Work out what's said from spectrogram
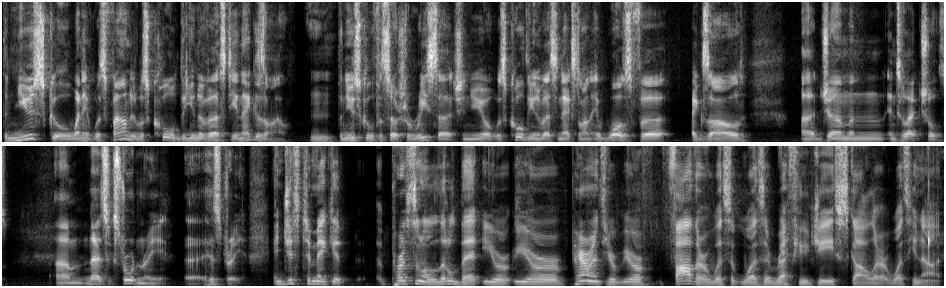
the New School, when it was founded, was called the University in Exile. Mm. The New School for Social Research in New York was called the University in Exile. And it was for exiled uh, German intellectuals. Um, no, it's extraordinary uh, history. And just to make it personal a little bit, your your parents, your your father was was a refugee scholar, was he not?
